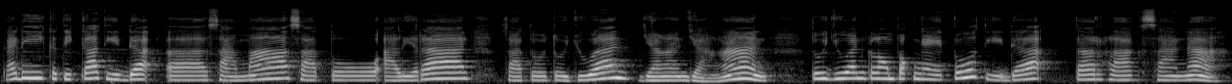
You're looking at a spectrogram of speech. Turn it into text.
Tadi ketika tidak uh, sama satu aliran, satu tujuan, jangan-jangan tujuan kelompoknya itu tidak terlaksana.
